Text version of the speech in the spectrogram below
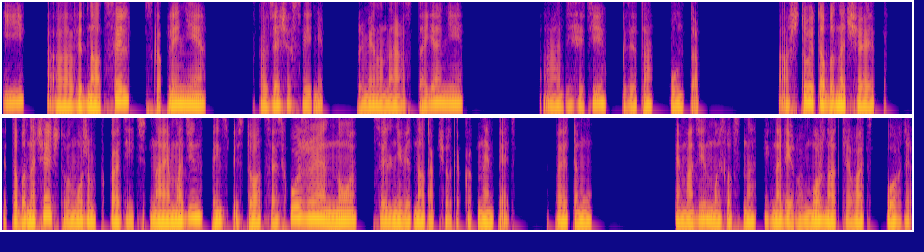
И а, видна цель скопления скользящих средних. Примерно на расстоянии а, 10 где-то пунктов. А что это обозначает? Это обозначает, что мы можем входить. На М1, в принципе, ситуация схожая, но цель не видна так четко, как на М5. Поэтому М1 мы, собственно, игнорируем. Можно открывать ордер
